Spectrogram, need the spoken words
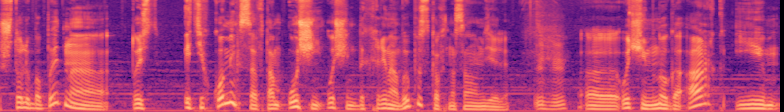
что любопытно, то есть этих комиксов там очень-очень дохрена выпусков на самом деле. Угу. очень много арк, и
